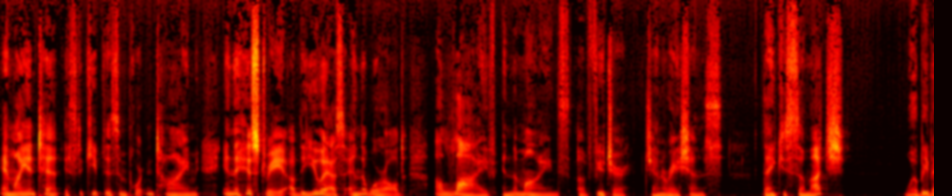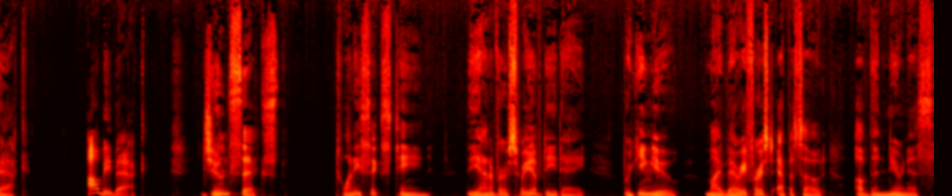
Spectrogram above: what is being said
and my intent is to keep this important time in the history of the U.S. and the world alive in the minds of future generations. Thank you so much. We'll be back. I'll be back. June 6th, 2016, the anniversary of D Day, bringing you my very first episode of The Nearness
